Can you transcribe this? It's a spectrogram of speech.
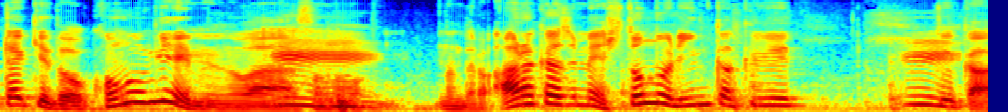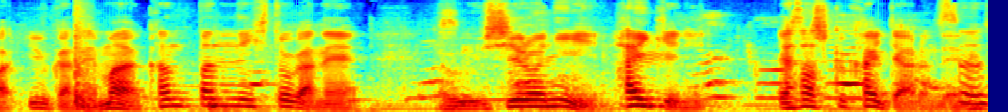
だけどこのゲームはうん。その、なんだろうあらかじめ人の輪郭ってうん。いうか、いうかねまあ簡単に人がね後ろに背景に優しく書いてあるんだよね。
